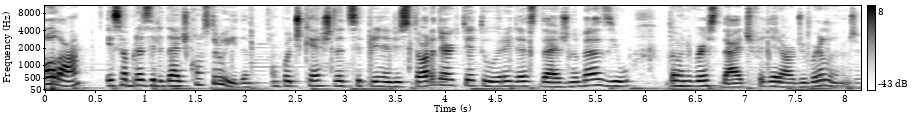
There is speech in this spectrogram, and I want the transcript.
Olá, esse é o Brasilidade Construída, um podcast da disciplina de História da Arquitetura e da Cidade no Brasil da Universidade Federal de Uberlândia.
